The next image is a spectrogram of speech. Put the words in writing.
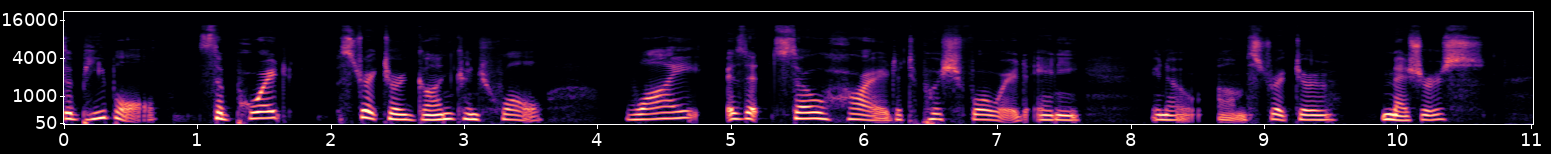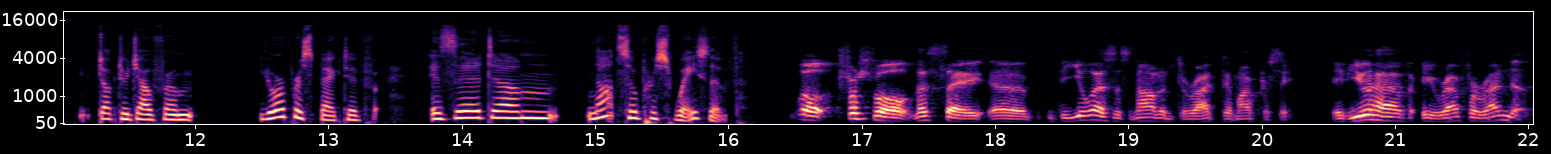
the people support stricter gun control, why is it so hard to push forward any, you know, um, stricter measures? Dr. Zhao, from your perspective, is it um, not so persuasive? Well, first of all, let's say uh, the U.S. is not a direct democracy. If you have a referendum,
